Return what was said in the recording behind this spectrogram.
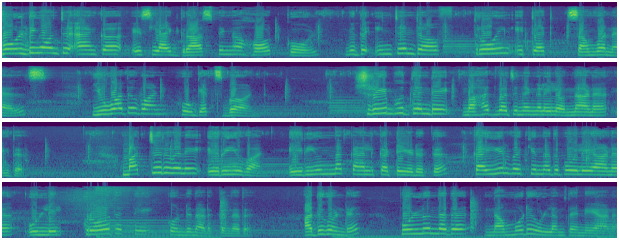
Holding on to anchor is like grasping a hot coal with the intent of throwing it at someone else. You are the one who gets burned. ശ്രീബുദ്ധന്റെ മഹത് വചനങ്ങളിൽ ഒന്നാണ് ഇത് മറ്റൊരുവനെ എറിയുവാൻ എരിയുന്ന കനൽക്കട്ടയെടുത്ത് കയ്യിൽ വയ്ക്കുന്നത് പോലെയാണ് ഉള്ളിൽ ക്രോധത്തെ കൊണ്ടു നടക്കുന്നത് അതുകൊണ്ട് പൊള്ളുന്നത് നമ്മുടെ ഉള്ളം തന്നെയാണ്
